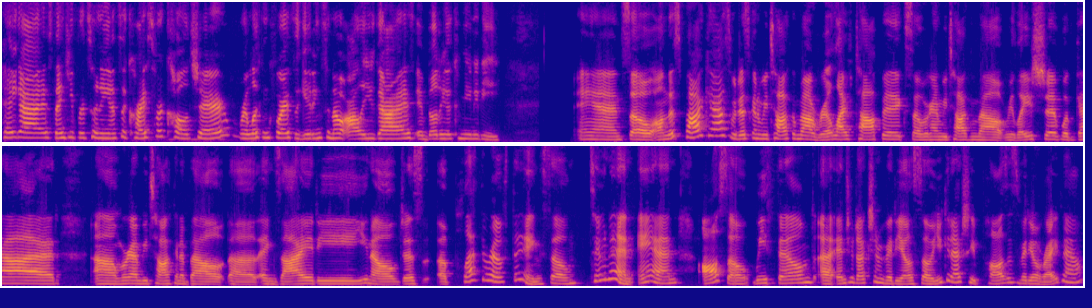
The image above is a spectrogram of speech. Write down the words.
Hey guys, thank you for tuning in to Christ for Culture. We're looking forward to getting to know all of you guys and building a community. And so on this podcast, we're just going to be talking about real life topics. So we're going to be talking about relationship with God. Um, we're going to be talking about uh, anxiety, you know, just a plethora of things. So tune in. And also, we filmed an introduction video. So you can actually pause this video right now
